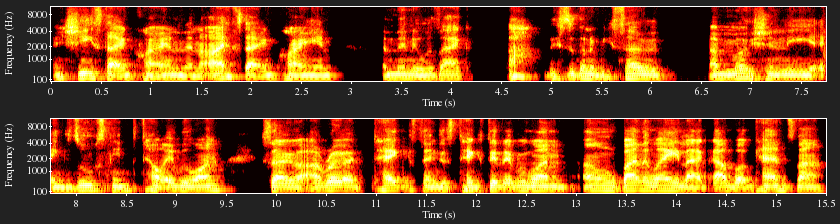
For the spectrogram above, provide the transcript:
And she started crying, and then I started crying. And then it was like, ah, this is going to be so emotionally exhausting to tell everyone. So I wrote a text and just texted everyone, oh, by the way, like I've got cancer.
